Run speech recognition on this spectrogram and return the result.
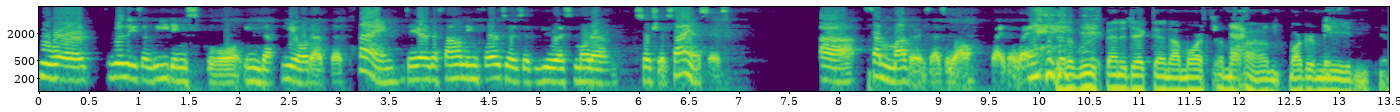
who were really the leading school in the field at that time. They are the founding fathers of U.S. modern social sciences. Uh, some mothers as well, by the way. Ruth Benedict and uh, Martha, exactly. um, Margaret Mead. Yeah.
